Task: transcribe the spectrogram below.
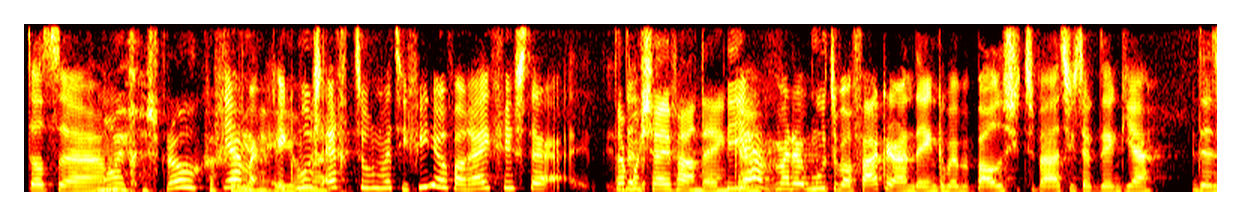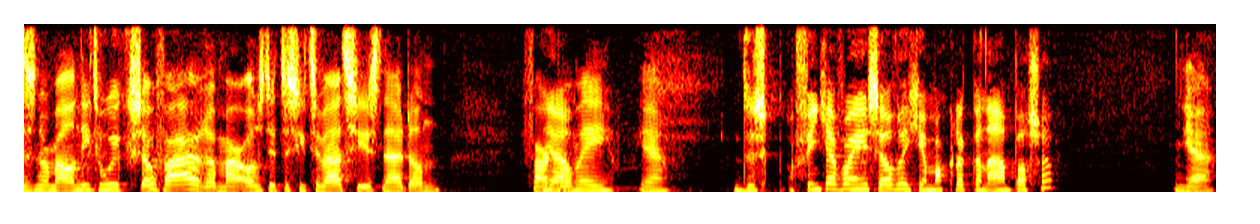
dat... ehm, mooi gesproken, Ja, maar ik moest echt toen met die video van Rijk gisteren... Daar de- moest je even aan denken. Ja, maar daar moet er wel vaker aan denken bij bepaalde situaties. Dat ik denk, ja, dit is normaal niet hoe ik zou varen. Maar als dit de situatie is, nou dan vaar ik Ja. wel mee. Ja. Dus vind jij van jezelf dat je je makkelijk kan aanpassen? ja,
